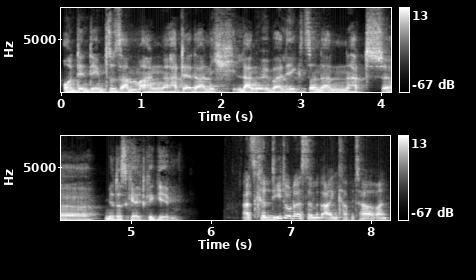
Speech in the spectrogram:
Und in dem Zusammenhang hat er da nicht lange überlegt, sondern hat äh, mir das Geld gegeben. Als Kredit oder ist er mit Eigenkapital rein?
